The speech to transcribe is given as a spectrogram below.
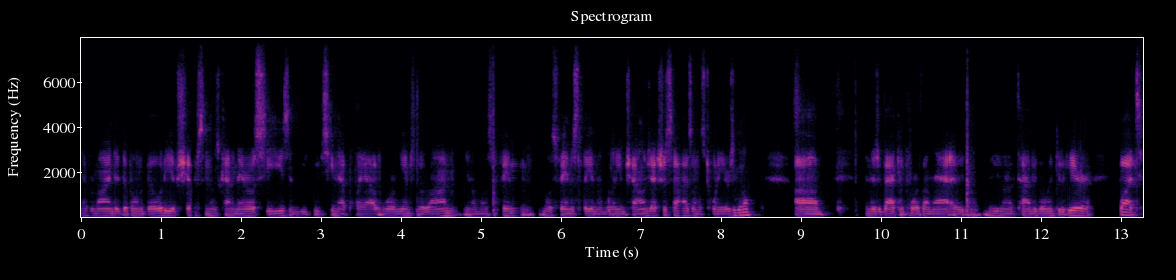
never mind the vulnerability of ships in those kind of narrow seas, and we, have seen that play out in war games with Iran. You know, most fam- most famously in the Millennium Challenge exercise almost 20 years ago. Um, and there's a back and forth on that. I, maybe don't have time to go into here, but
